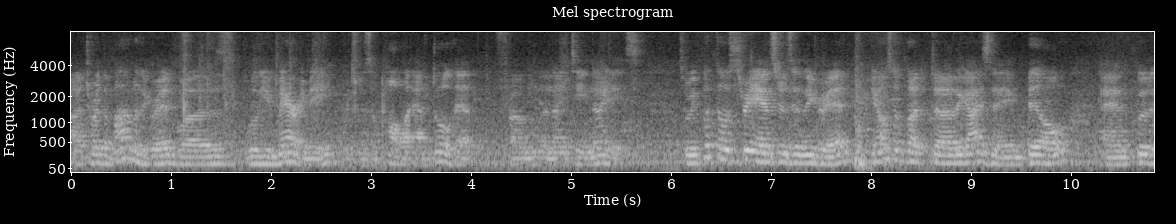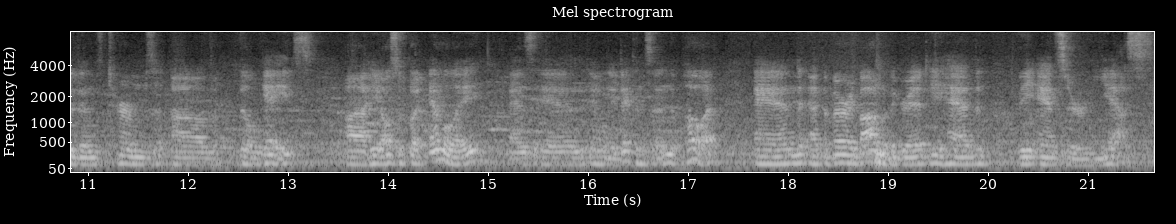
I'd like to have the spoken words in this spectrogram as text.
uh, toward the bottom of the grid was Will You Marry Me, which was a Paula Abdul hit from the 1990s. So we put those three answers in the grid. He also put uh, the guy's name, Bill, and included in terms of Bill Gates. Uh, he also put Emily, as in Emily Dickinson, the poet, and at the very bottom of the grid he had the answer yes.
